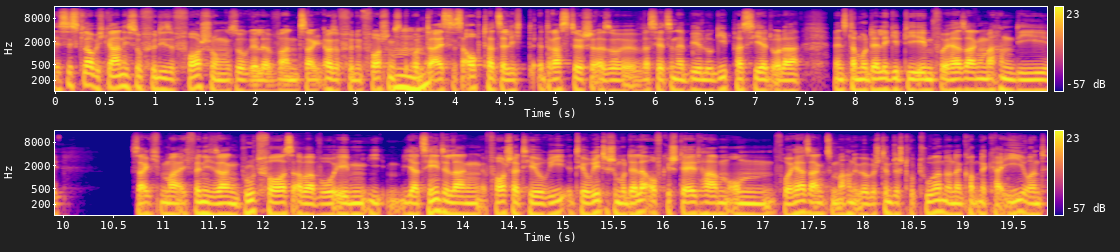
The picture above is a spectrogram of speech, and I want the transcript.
es ist, glaube ich, gar nicht so für diese Forschung so relevant, also für den Forschungs- mhm. und da ist es auch tatsächlich drastisch, also was jetzt in der Biologie passiert oder wenn es da Modelle gibt, die eben Vorhersagen machen, die sag ich mal, ich will nicht sagen Brute Force, aber wo eben jahrzehntelang Forscher Theorie, theoretische Modelle aufgestellt haben, um Vorhersagen zu machen über bestimmte Strukturen und dann kommt eine KI und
